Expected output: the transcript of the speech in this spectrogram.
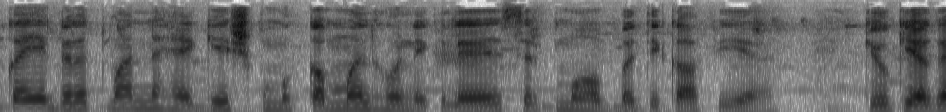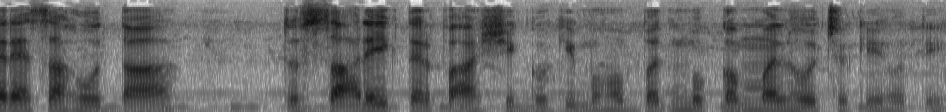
का ये गलत मानना है कि इश्क मुकम्मल होने के लिए सिर्फ़ मोहब्बत ही काफ़ी है। क्योंकि अगर ऐसा होता तो सारे एक तरफ़ आशिकों की मोहब्बत मुकम्मल हो चुकी होती।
